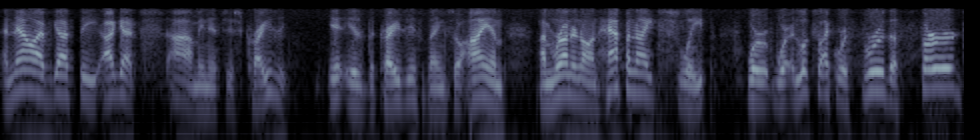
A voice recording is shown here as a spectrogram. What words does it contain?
and now I've got the I got I mean it's just crazy. It is the craziest thing. So I am I'm running on half a night's sleep. We're, we're it looks like we're through the third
